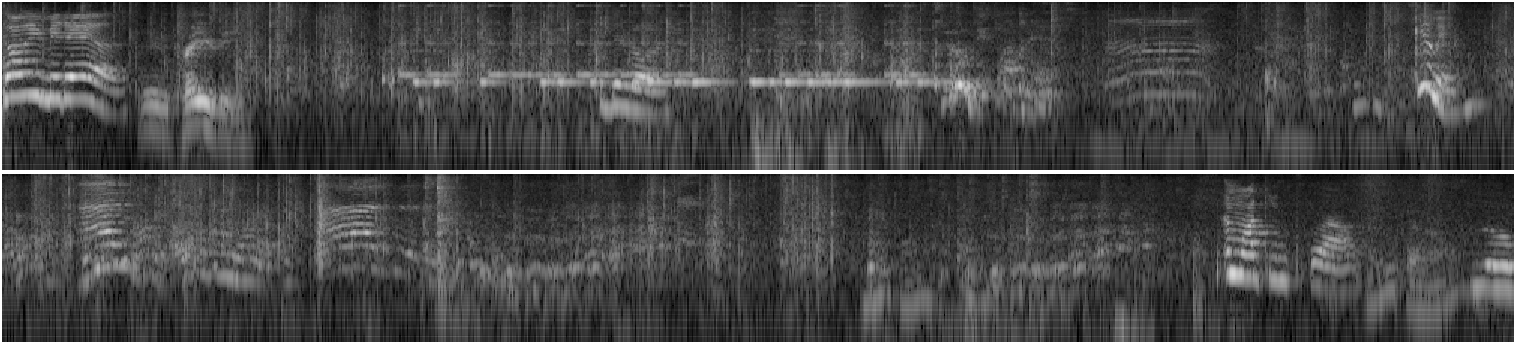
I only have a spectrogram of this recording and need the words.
Got me in midair. He's crazy. The me. I'm walking slow. Slow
